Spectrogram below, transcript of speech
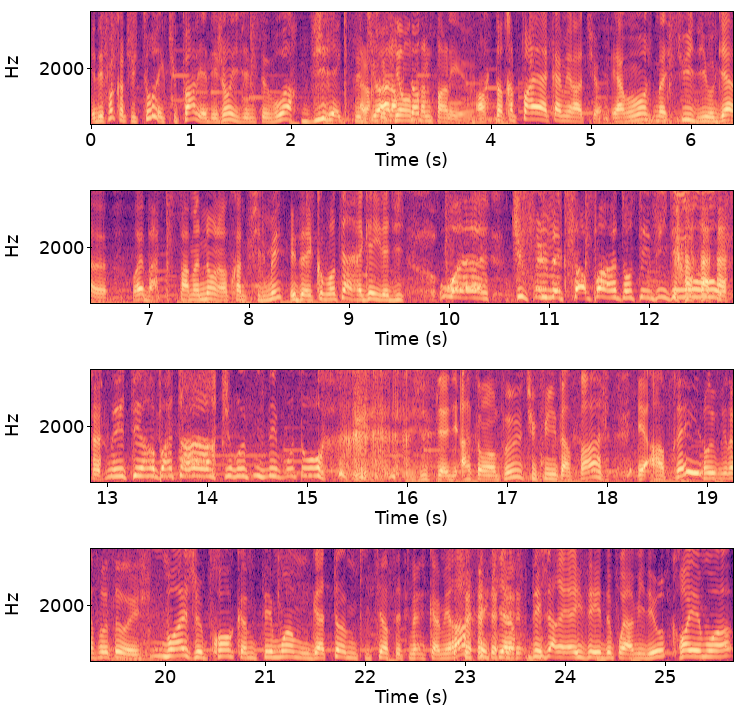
et des fois, quand tu tournes et que tu parles, il y a des gens, ils viennent te voir 10 direct. Alors tu que vois, t'es en train de parler. euh. alors que t'es en train de parler à la caméra, tu vois. Et à un moment, Mastu, il dit au gars, euh, ouais, bah, pas maintenant, on est en train de filmer. Et dans les commentaires, le gars, il a dit, ouais, tu fais le mec sympa dans tes vidéos, mais t'es un bâtard, tu refuses des photos. Juste, il a dit attends un peu, tu finis ta phrase, et après, il aurait pris la photo. wesh. Moi, je prends comme témoin mon gars Tom qui tient cette même caméra et qui a déjà réalisé les deux premières vidéos. Croyez-moi,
